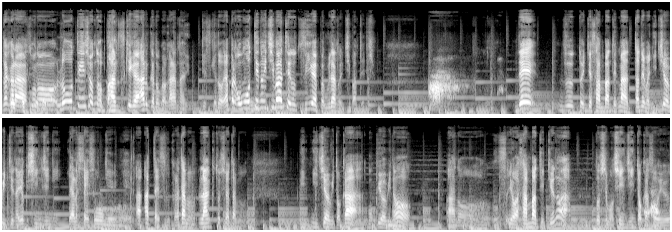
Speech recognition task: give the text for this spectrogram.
だから、そのローテーションの番付があるかどうかわからないんですけど、やっぱり表の一番手の次はやっぱ裏の一番手でしょ。で、ずっといて3番手、まあ、例えば日曜日っていうのはよく新人にやらせたりするっていうああったりするから、多分ランクとしては多分日曜日とか木曜日の、あの要は3番手っていうのは、どうしても新人とかそういう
